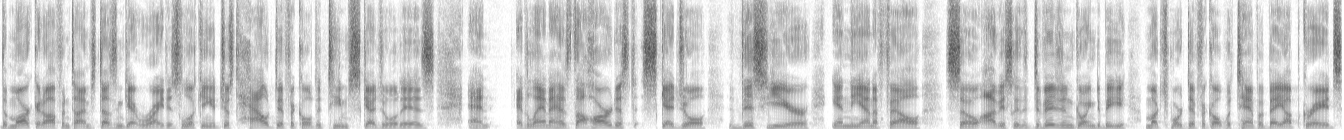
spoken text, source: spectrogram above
the market oftentimes doesn't get right is looking at just how difficult a team's schedule it is. And Atlanta has the hardest schedule this year in the NFL. So obviously the division going to be much more difficult with Tampa Bay upgrades,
